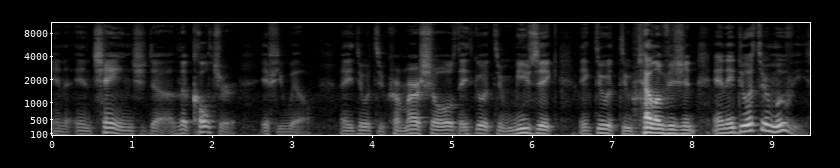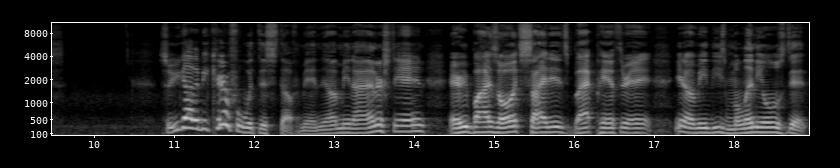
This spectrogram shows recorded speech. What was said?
and and change the the culture, if you will. They do it through commercials. They do it through music. They do it through television, and they do it through movies. So you got to be careful with this stuff, man. You know, I mean, I understand everybody's all excited. It's Black Panther, and you know, I mean, these millennials that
